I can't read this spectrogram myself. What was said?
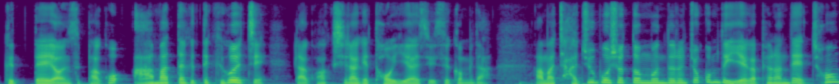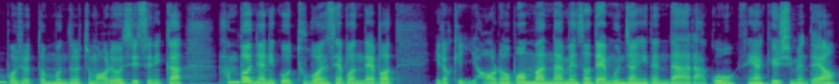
그때 연습하고 아 맞다 그때 그거였지 라고 확실하게 더 이해할 수 있을 겁니다. 아마 자주 보셨던 분들은 조금 더 이해가 편한데 처음 보셨던 분들은 좀 어려울 수 있으니까 한 번이 아니고 두 번, 세 번, 네 번 이렇게 여러 번 만나면서 내 문장이 된다라고 생각해 주시면 돼요.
